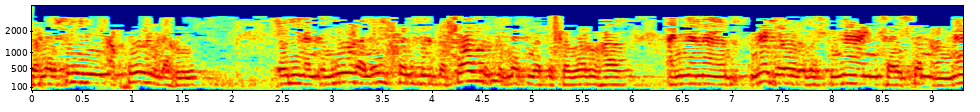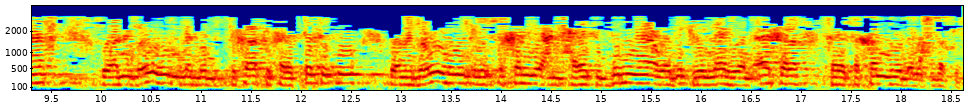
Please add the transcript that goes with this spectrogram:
ولكني أقول له إن الأمور ليست بالبساطة التي يتصورها أننا ندعو إلى اجتماع فيجتمع الناس وندعوهم إلى الاتفاق فيتفقوا وندعوهم إلى التخلي عن حياة الدنيا وذكر الله والآخرة فيتخلوا للحظتهم.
